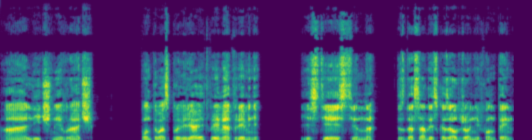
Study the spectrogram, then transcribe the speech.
а личный врач, он-то вас проверяет время от времени? Естественно, с досадой сказал Джонни Фонтейн,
